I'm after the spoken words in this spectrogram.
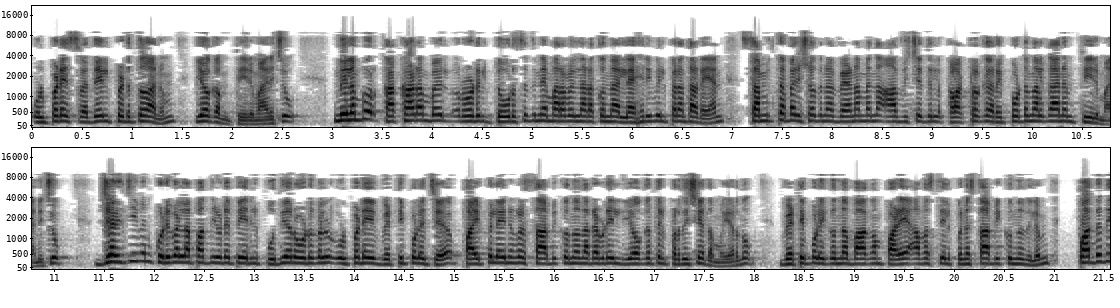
ഉൾപ്പെടെ ശ്രദ്ധയിൽപ്പെടുത്താനും യോഗം തീരുമാനിച്ചു. നിലമ്പൂർ കക്കാടമ്പയിൽ റോഡിൽ ടൂറിസത്തിന്റെ മറവിൽ നടക്കുന്ന ലഹരി വിൽപ്പന തടയാൻ സംയുക്ത പരിശോധന വേണമെന്ന ആവശ്യത്തിൽ കളക്ടർക്ക് റിപ്പോർട്ട് നൽകാനും തീരുമാനിച്ചു. ജൽജീവൻ കുടിവെള്ള പദ്ധതിയുടെ പേരിൽ പുതിയ റോഡുകൾ ഉൾപ്പെടെ വെട്ടിപ്പൊളിച്ച് പൈപ്പ് ലൈനുകൾ സ്ഥാപിക്കുന്ന നടപടിയിൽ യോഗത്തിൽ പ്രതിഷേധമുയർന്നു. വെട്ടിപ്പൊളിക്കുന്ന ഭാഗം പഴയ അവസ്ഥയിൽ പുനഃസ്ഥാപിക്കുന്നതിലും പദ്ധതി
